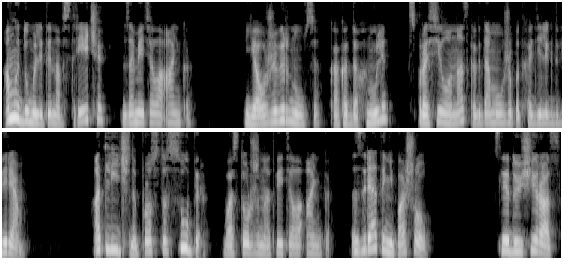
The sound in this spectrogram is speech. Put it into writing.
«А мы думали, ты на встрече», — заметила Анька. «Я уже вернулся. Как отдохнули?» — спросила нас, когда мы уже подходили к дверям. «Отлично, просто супер!» — восторженно ответила Анька. «Зря ты не пошел». «В следующий раз»,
